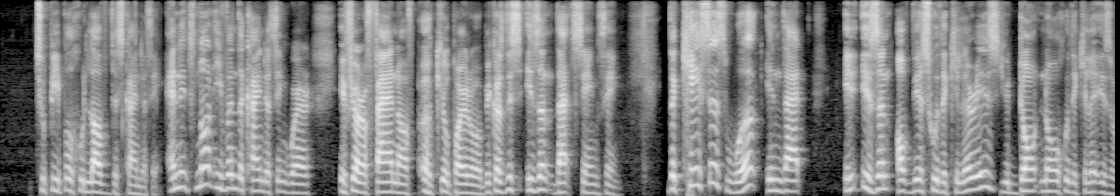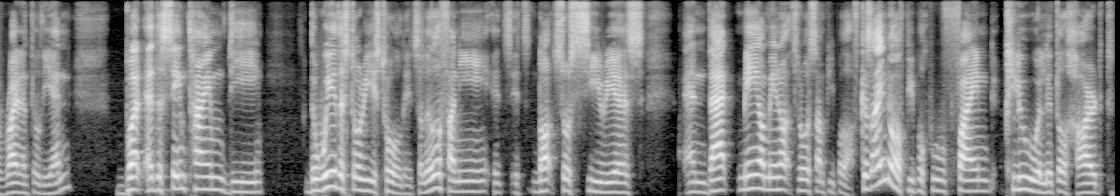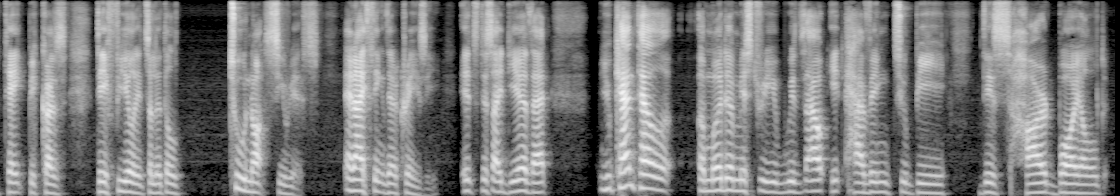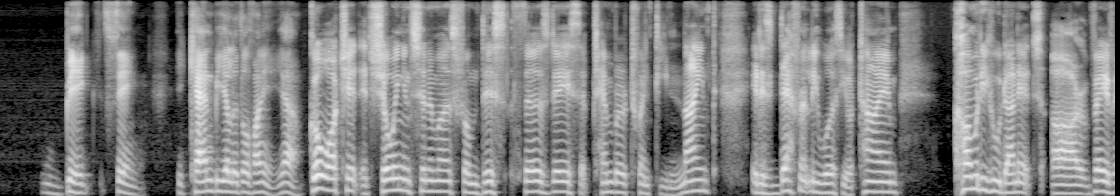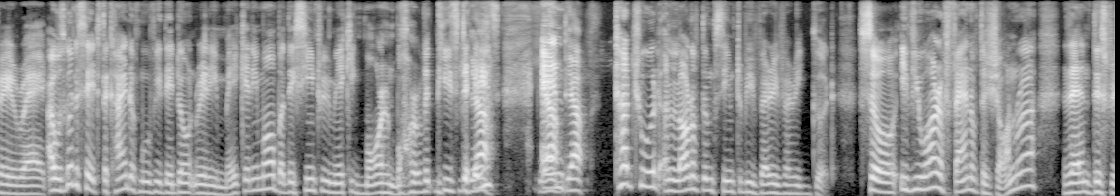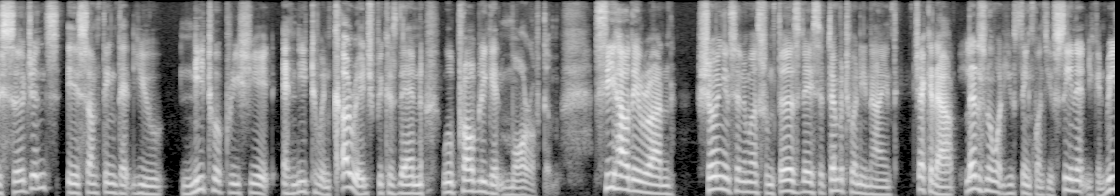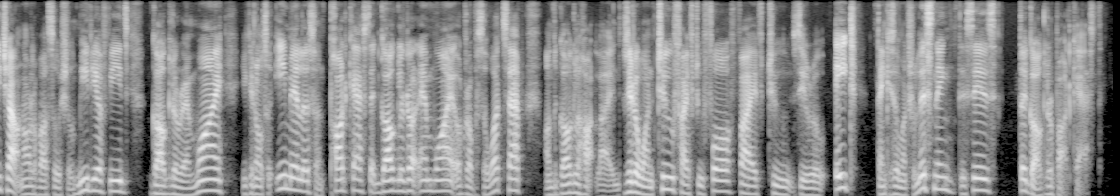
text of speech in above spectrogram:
to people who love this kind of thing. And it's not even the kind of thing where if you're a fan of Hercule Poirot, because this isn't that same thing. The cases work in that it isn't obvious who the killer is. You don't know who the killer is right until the end. But at the same time, the the way the story is told, it's a little funny, it's it's not so serious and that may or may not throw some people off because i know of people who find clue a little hard to take because they feel it's a little too not serious and i think they're crazy it's this idea that you can tell a murder mystery without it having to be this hard boiled big thing it can be a little funny yeah Go watch it. It's showing in cinemas from this Thursday, September 29th. It is definitely worth your time. Comedy whodunits are very, very rare. I was going to say it's the kind of movie they don't really make anymore, but they seem to be making more and more of it these days. Yeah. yeah And yeah Touchwood, a lot of them seem to be very, very good. So, if you are a fan of the genre, then this resurgence is something that you need to appreciate and need to encourage because then we'll probably get more of them. See how they run. Showing in cinemas from Thursday, September 29th. Check it out. Let us know what you think once you've seen it. You can reach out on all of our social media feeds, GogglerMY. You can also email us on podcast at goggler.my or drop us a WhatsApp on the Goggler hotline 012 524 5208. Thank you so much for listening. This is the Goggler Podcast.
